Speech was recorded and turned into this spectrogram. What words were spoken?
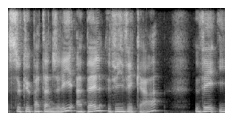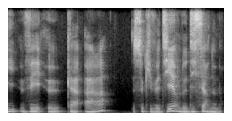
Ce que Patanjali appelle Viveka, V-I-V-E-K-A, ce qui veut dire le discernement.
